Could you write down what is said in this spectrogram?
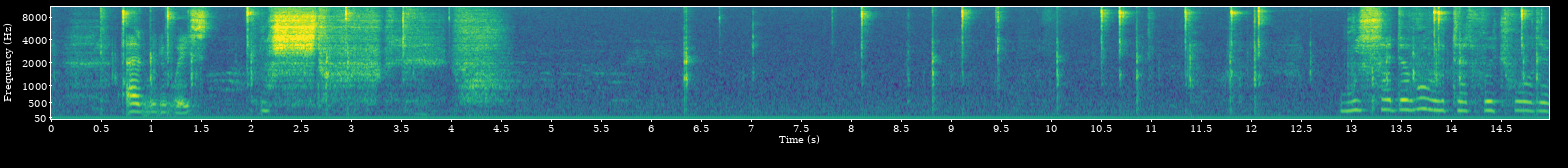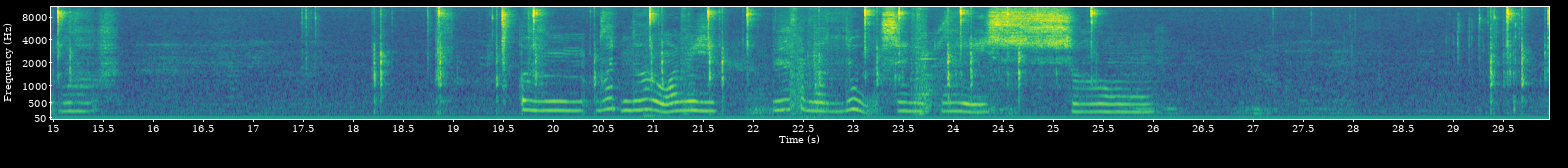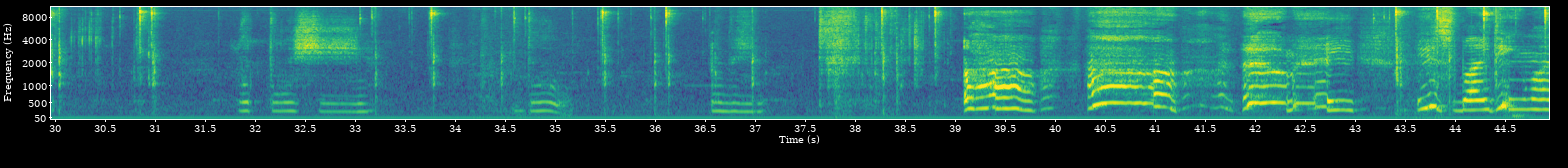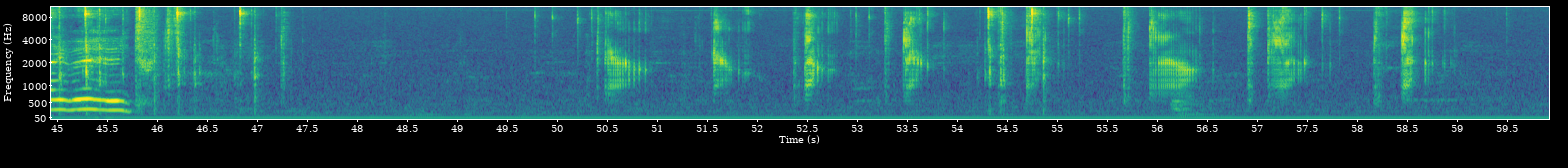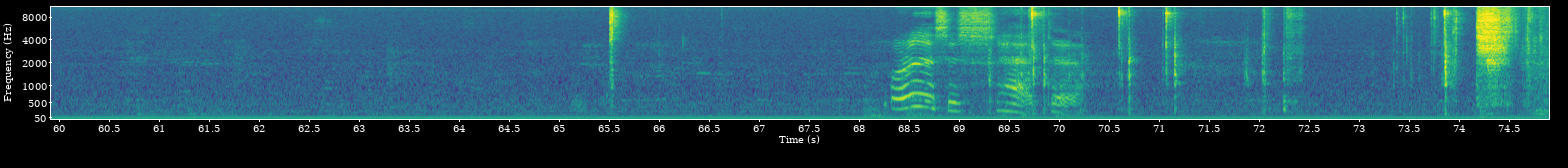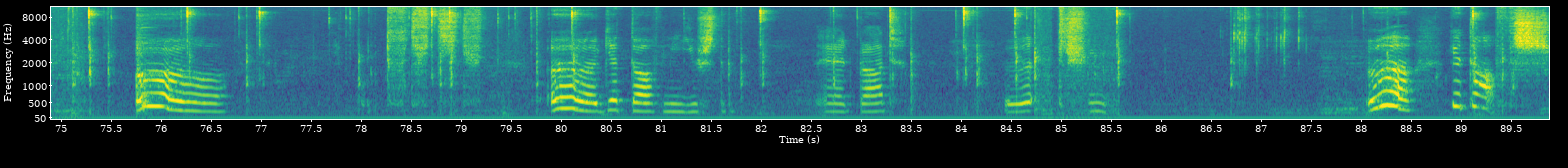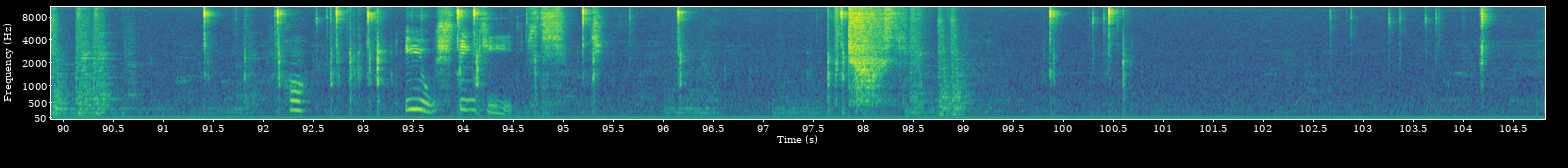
And anyways. We said the route that we told it move. Um, but no, I mean, we're gonna lose anyways, so... What do she do? I. Ah! Ah! Help me! He's biting my weight. What is his head? Oh. Uh, get off me, you stupid. Uh, uh, get off. Oh, ew, stinky.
